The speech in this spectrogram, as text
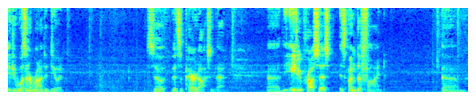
if he wasn't around to do it? So there's a paradox in that. Uh, the aging process is undefined. Um,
